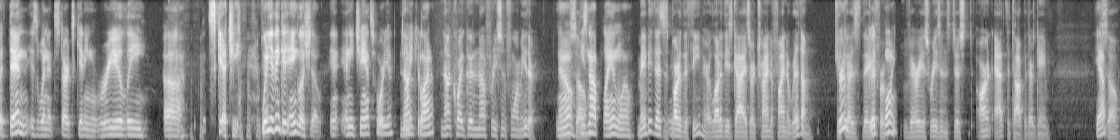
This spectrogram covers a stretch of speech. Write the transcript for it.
but then is when it starts getting really uh, sketchy. What do you think of English though? A- any chance for you to Not- make your lineup? Not quite good enough recent form either. You No, know, so he's not playing well. Maybe this is part of the theme here. A lot of these guys are trying to find a rhythm True. because they, Good for point. various reasons, just aren't at the top of their game. Yeah. So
